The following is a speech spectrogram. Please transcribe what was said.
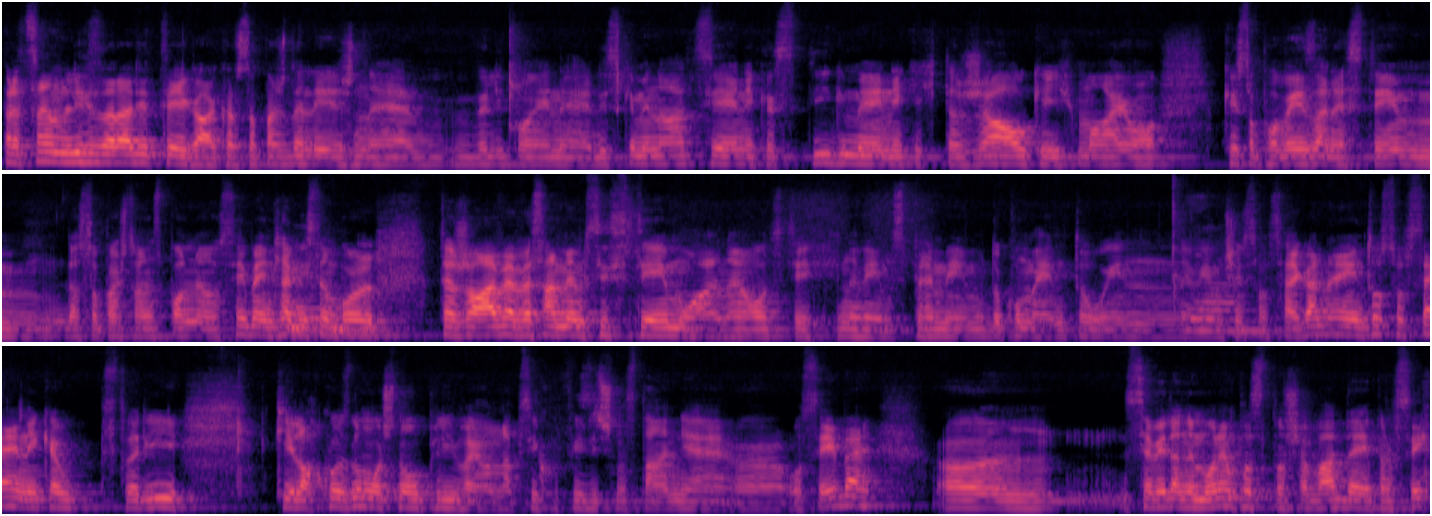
predvsem jih zaradi tega, ker so pač deležne veliko ene diskriminacije, neke stigme, nekih težav, ki jih imajo. Ki so povezane s tem, da so pač transpolne osebe, in tukaj mislim bolj težave v samem sistemu, ne, od teh vem, sprememb dokumentov in ne vem, če so vsega. Ne, in to so vse neke stvari, ki lahko zelo močno vplivajo na psihofizično stanje uh, osebe. Um, seveda ne morem posploševati, da je pri vseh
